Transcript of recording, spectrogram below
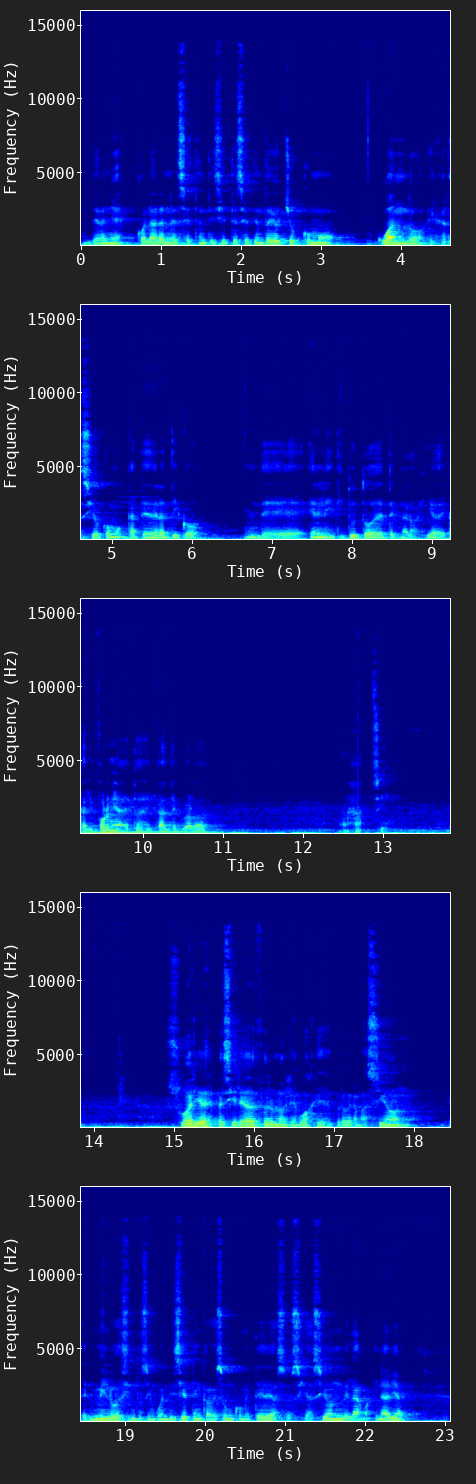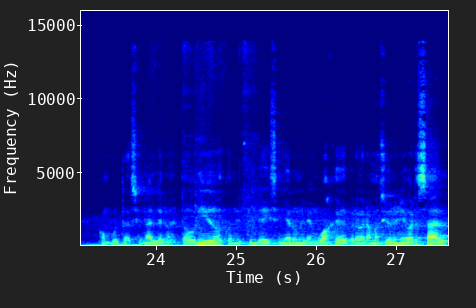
del año escolar en el 77-78, como cuando ejerció como catedrático en el Instituto de Tecnología de California. Esto es el Caltech, ¿verdad? Ajá, sí. Su área de especialidad fueron los lenguajes de programación. En 1957 encabezó un comité de asociación de la maquinaria computacional de los Estados Unidos con el fin de diseñar un lenguaje de programación universal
